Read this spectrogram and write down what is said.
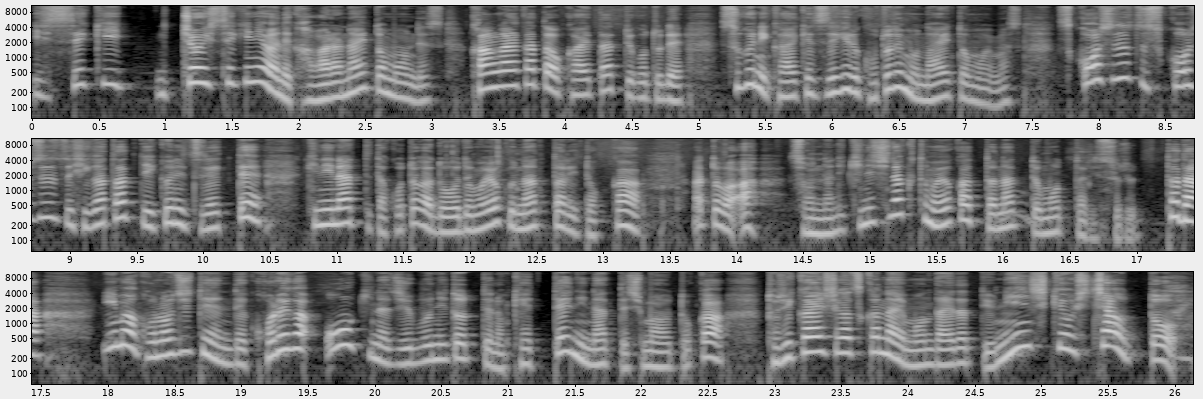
一石一朝一夕にはね変わらないと思うんです。考え方を変えたっていうことですぐに解決できることでもないと思います。少しずつ少しずつ日が経っていくにつれて気になってたことがどうでもよくなったりとかあとはあそんなに気にしなくてもよかったなって思ったりする。ただ今この時点でこれが大きな自分にとっての欠点になってしまうとか取り返しがつかない問題だっていう認識をしちゃうと、はい。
